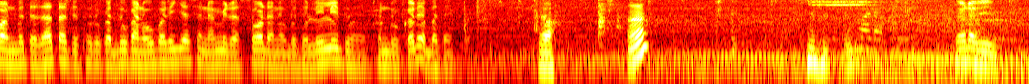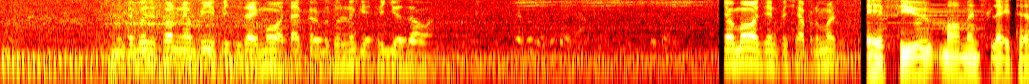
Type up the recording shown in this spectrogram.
મોહન બધા જતા તે થોડુંક દુકાન ઊભા રહી ગયા છે ને અમીરા સોડા ને બધું લઈ લીધું હોય ઠંડુ કરે બધા હા. સોડા પી. તો બધું સોડા ને પી પછી જાય મોવા તાત્કાલ બધું લગે થઈ ગયો જવાનું. મોવા જઈને પછી આપણે મળીએ. A few moments later.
